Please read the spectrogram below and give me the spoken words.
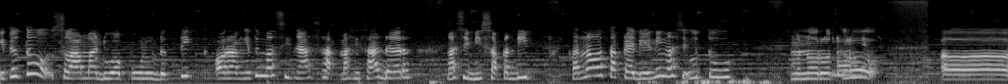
itu tuh selama 20 detik orang itu masih nyasa, masih sadar, masih bisa kedip karena otaknya dia ini masih utuh. Menurut lu eh,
